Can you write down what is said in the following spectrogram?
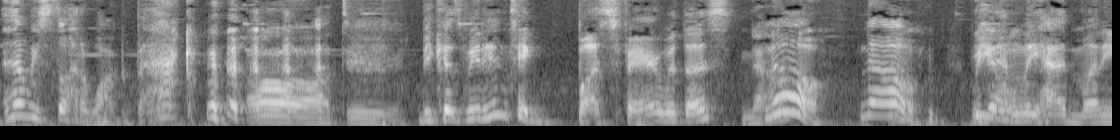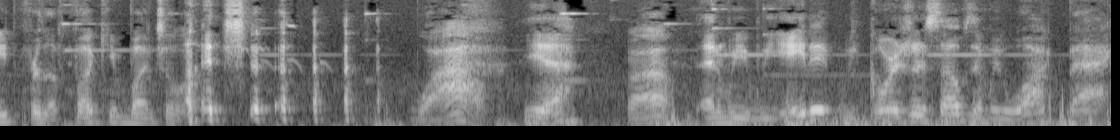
and then we still had to walk back. Oh, dude. because we didn't take bus fare with us. No? no, no. we didn't? only had money for the fucking bunch of lunch. Wow. yeah, Wow. and we we ate it, we gorged ourselves, and we walked back.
